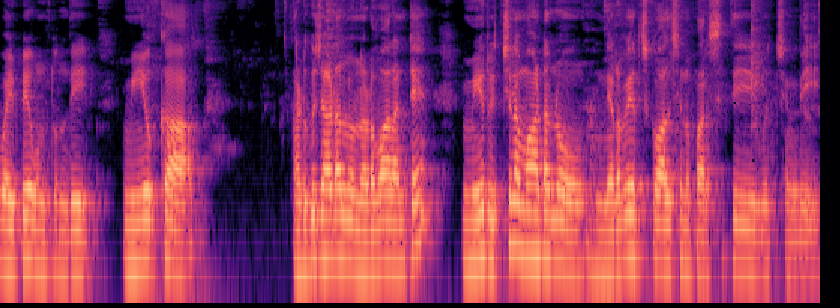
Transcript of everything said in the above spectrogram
వైపే ఉంటుంది. మీ యొక్క అడుగుజాడలను నడవాలంటే మీరు ఇచ్చిన మాటను నెరవేర్చుకోవాల్సిన పరిస్థితి వచ్చింది.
